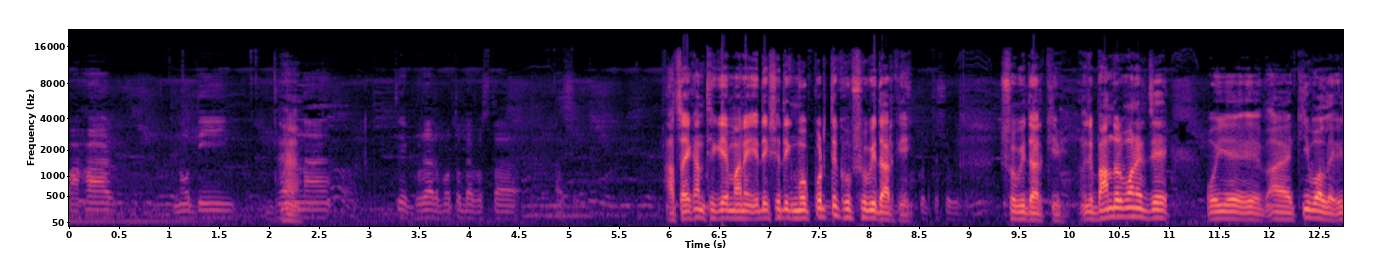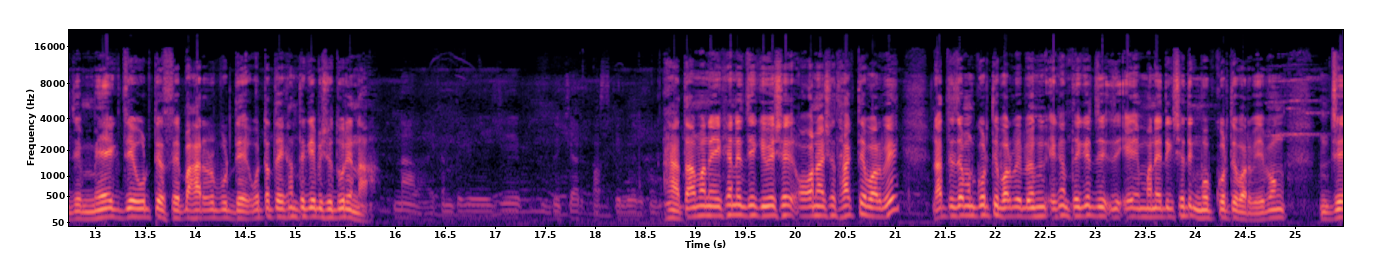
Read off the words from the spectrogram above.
পাহাড় নদী ঝর্ণাতে ঘোরার মতো ব্যবস্থা আছে। আচ্ছা এখান থেকে মানে এদিক সেদিক মুভ করতে খুব সুবিধা আর কি। সুবিধা আর কি। যে বান্দরবনের যে ওই কি বলে ওই যে মেঘ যে উঠতেছে পাহাড়ের উপর দিয়ে ওটা তো এখান থেকে বেশি দূরে না? হ্যাঁ তার মানে এখানে যে কেউ এসে অনায়াসে থাকতে পারবে রাতে যেমন করতে পারবে এবং এখান থেকে যে মানে এদিক সেদিক মুভ করতে পারবে এবং যে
